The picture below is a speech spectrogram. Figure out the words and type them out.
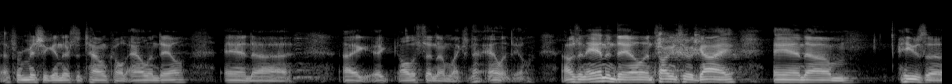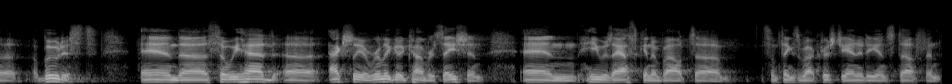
uh, from Michigan. There's a town called Allendale, and uh, I, I, all of a sudden I'm like, it's not Allendale. I was in Annandale and talking to a guy, and um, he was a, a Buddhist. And uh, so we had uh, actually a really good conversation, and he was asking about uh, some things about Christianity and stuff. And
